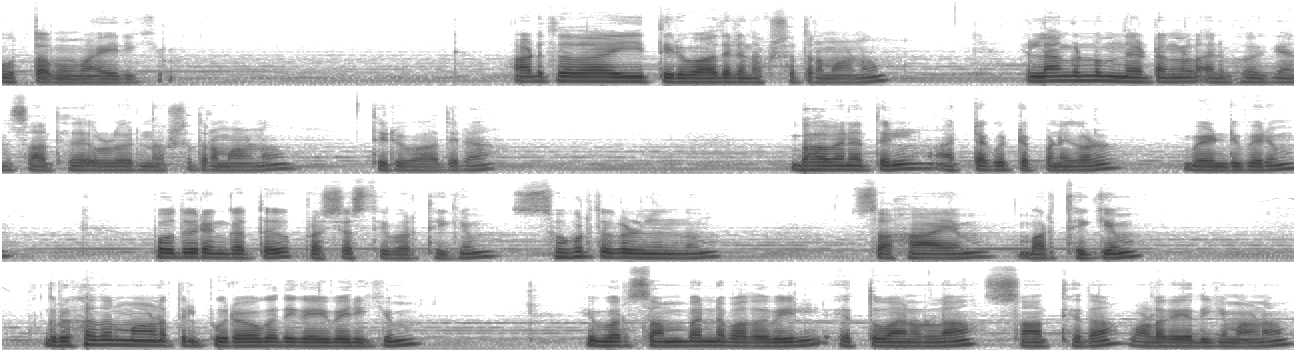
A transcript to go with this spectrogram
ഉത്തമമായിരിക്കും. അടുത്തതായി തിരുവാതിര നക്ഷത്രമാണ്. എല്ലാം കൊണ്ടും നേട്ടങ്ങൾ അനുഭവിക്കാൻ സാധ്യതയുള്ള ഒരു നക്ഷത്രമാണ് തിരുവാതിര. ഭവനത്തിൽ അറ്റകുറ്റപ്പണികൾ വേണ്ടിവരും. പൊതുരംഗത്ത് പ്രശസ്തി വർദ്ധിക്കും. സുഹൃത്തുക്കളിൽ നിന്നും സഹായം വർദ്ധിക്കും. ഗൃഹനിർമ്മാണത്തിൽ പുരോഗതി കൈവരിക്കും. ഇവർ സമ്പന്ന പദവിയിൽ എത്തുവാനുള്ള സാധ്യത വളരെയധികമാണ്.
